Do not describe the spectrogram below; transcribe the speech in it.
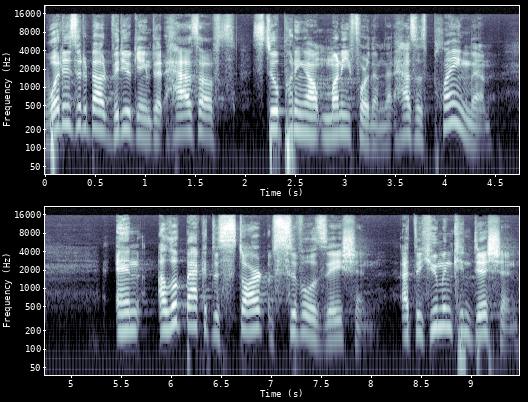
What is it about video games that has us still putting out money for them, that has us playing them? And I look back at the start of civilization, at the human condition.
